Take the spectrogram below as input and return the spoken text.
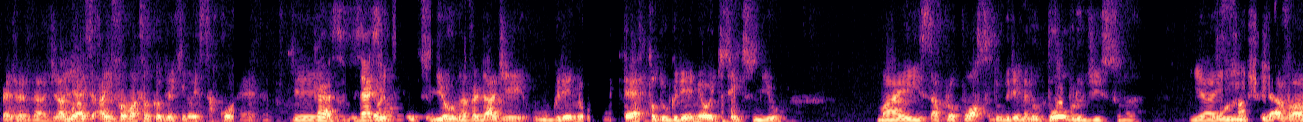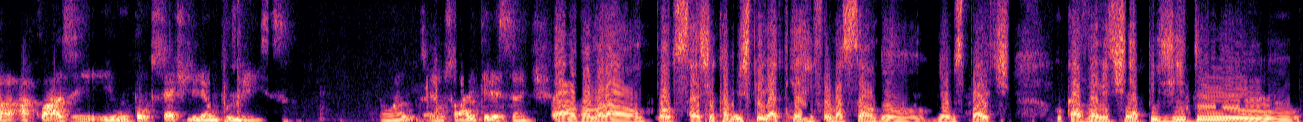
É verdade. Aliás, a informação que eu dei aqui não está correta, porque Cara, se fizesse é um- 800 mil, na verdade, o Grêmio, o teto do Grêmio é 800 mil, mas a proposta do Grêmio era o dobro disso, né? E aí chegava a quase 1,7 milhão por mês. Então é um, é um salário interessante. Ah, vamos lá, 1.7. Eu acabei de pegar aqui a informação do Globo Esporte. O Cavani tinha pedido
